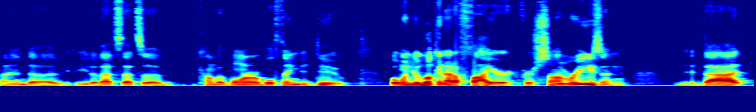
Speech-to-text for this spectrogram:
and uh, you know that's that's a kind of a vulnerable thing to do. But when you're looking at a fire, for some reason, that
